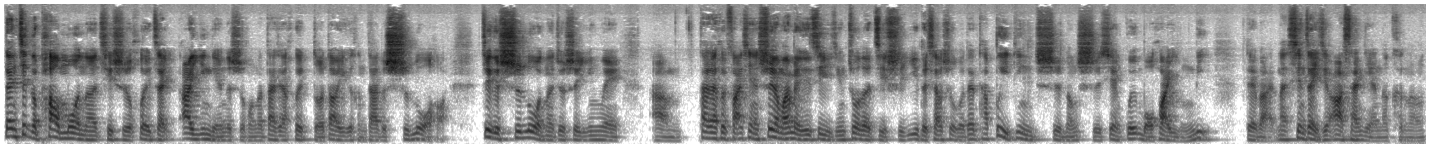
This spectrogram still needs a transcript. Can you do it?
但这个泡沫呢，其实会在二一年的时候呢，大家会得到一个很大的失落哈。这个失落呢，就是因为啊，大家会发现，虽然完美日记已经做了几十亿的销售额，但它不一定是能实现规模化盈利。对吧？那现在已经二三年了，可能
